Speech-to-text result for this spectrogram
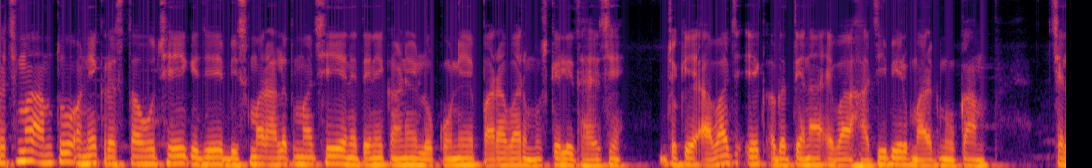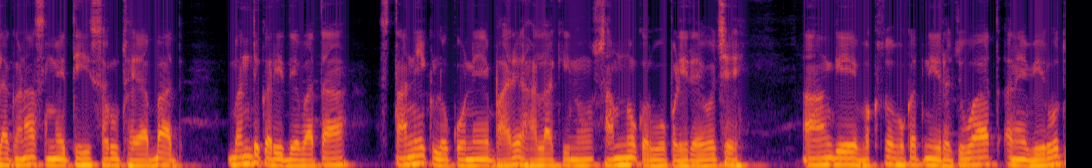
કચ્છમાં આમ તો અનેક રસ્તાઓ છે કે જે બિસ્માર હાલતમાં છે અને તેને કારણે લોકોને પારાવાર મુશ્કેલી થાય છે. જોકે આવા જ એક અગત્યના એવા હાજીપીર માર્ગનું કામ છેલ્લા ઘણા સમયથી શરૂ થયા બાદ બંધ કરી દેવાતા સ્થાનિક લોકોને ભારે હાલાકીનો સામનો કરવો પડી રહ્યો છે. આ અંગે વખતો વખતની રજૂઆત અને વિરોધ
